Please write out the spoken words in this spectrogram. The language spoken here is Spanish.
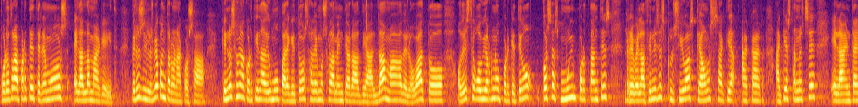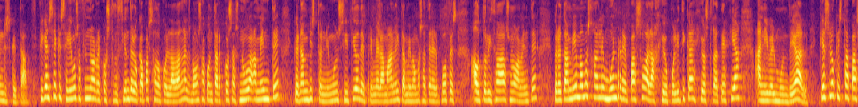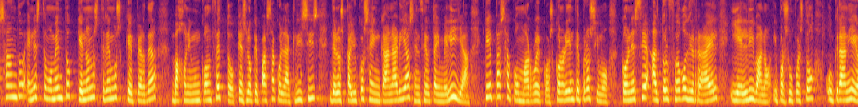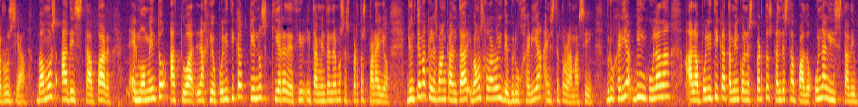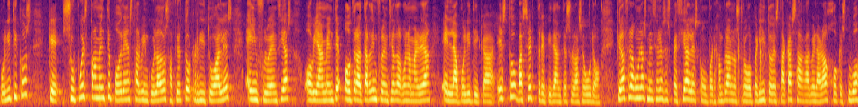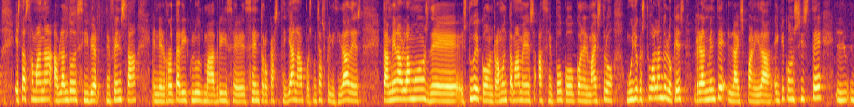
Por otra parte, tenemos el Aldama Gate. Pero sí, les voy a contar una cosa que no sea una cortina de humo para que todos salemos solamente ahora de Aldama, de Lobato o de este gobierno, porque tengo cosas muy importantes, revelaciones exclusivas que vamos a sacar aquí esta noche en la ventana indiscreta. Fíjense que seguimos haciendo una reconstrucción de lo que ha pasado con la Dana, les vamos a contar cosas nuevamente que no han visto en ningún sitio de primera mano y también vamos a tener voces autorizadas nuevamente, pero también vamos a darle un buen repaso a la geopolítica y geoestrategia a nivel mundial. ¿Qué es lo que está pasando? en este momento que no nos tenemos que perder bajo ningún concepto, que es lo que pasa con la crisis de los cayucos en Canarias, en Ceuta y Melilla. ¿Qué pasa con Marruecos, con Oriente Próximo, con ese alto el fuego de Israel y el Líbano y, por supuesto, Ucrania y Rusia? Vamos a destapar el momento actual, la geopolítica, qué nos quiere decir y también tendremos expertos para ello. Y un tema que les va a encantar y vamos a hablar hoy de brujería en este programa, sí. Brujería vinculada a la política también con expertos que han destapado una lista de políticos que supuestamente podrían estar vinculados a ciertos rituales e influencias, obviamente, o tratar de influenciar de alguna manera en la política. Esto va a ser trepidante, se lo aseguro. Quiero hacer algunas menciones especiales, como por ejemplo a nuestro perito de esta casa, Gabriel Araujo, que estuvo esta semana hablando de ciberdefensa en el Rotary Club Madrid eh, Centro Castellana, pues muchas felicidades. También hablamos de, estuve con Ramón Tamames hace poco, con el maestro Gullo, que estuvo hablando de lo que es realmente la hispanidad, en qué consiste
